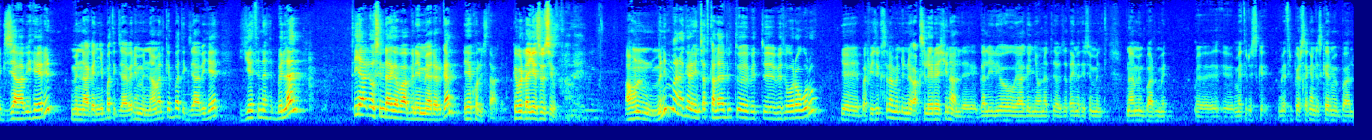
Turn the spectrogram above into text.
እግዚአብሔርን የምናገኝበት እግዚአብሔርን የምናመልክበት እግዚአብሔር የት ነህ ብለን ጥያቄ ውስጥ እንዳይገባብን የሚያደርገን ይሄ constant ነው ክብር ለኢየሱስ ይሁን አሁን ምንም ነገር እንጨት ከላይ ብትወረውሩ በፊዚክስ ለምንድን ነው acceleration አለ ጋሊሊዮ ያገኘው ዘጠኝ ነጥብ ስምንት ምናምን የሚባል meter per second square የሚባል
